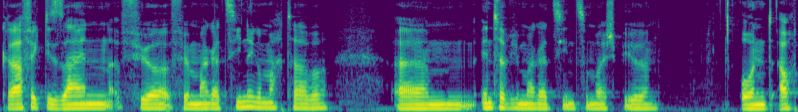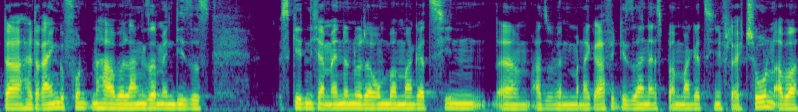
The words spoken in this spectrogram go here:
Grafikdesign für, für Magazine gemacht habe, ähm, Interviewmagazin zum Beispiel und auch da halt reingefunden habe, langsam in dieses, es geht nicht am Ende nur darum beim Magazin, ähm, also wenn man der Grafikdesigner ist beim Magazin vielleicht schon, aber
